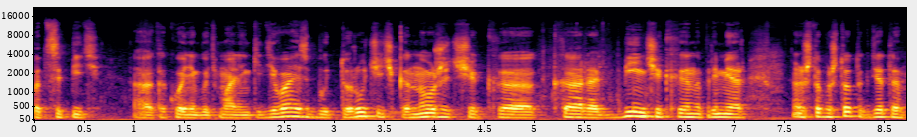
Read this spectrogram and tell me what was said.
подцепить какой-нибудь маленький девайс, будь то ручечка, ножичек, э, карабинчик, например, чтобы что-то где-то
